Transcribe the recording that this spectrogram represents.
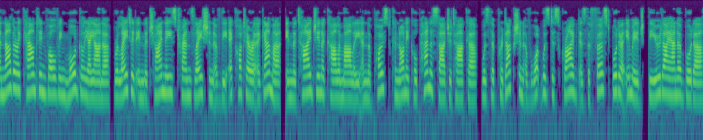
Another account involving Maudgalyayana, related in the Chinese translation of the Ekottara Agama, in the Thai Jinakalamali and the post-canonical Panasarjataka, was the production of what was described as the first Buddha image, the Udayana Buddha.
